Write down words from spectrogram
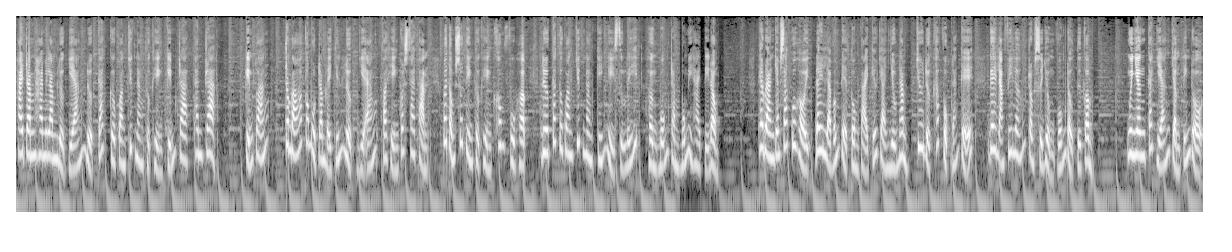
225 lượt dự án được các cơ quan chức năng thực hiện kiểm tra, thanh tra, kiểm toán, trong đó có 109 lượt dự án phát hiện có sai phạm với tổng số tiền thực hiện không phù hợp được các cơ quan chức năng kiến nghị xử lý hơn 442 tỷ đồng. Theo đoàn giám sát Quốc hội, đây là vấn đề tồn tại kéo dài nhiều năm, chưa được khắc phục đáng kể, gây lãng phí lớn trong sử dụng vốn đầu tư công. Nguyên nhân các dự án chậm tiến độ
